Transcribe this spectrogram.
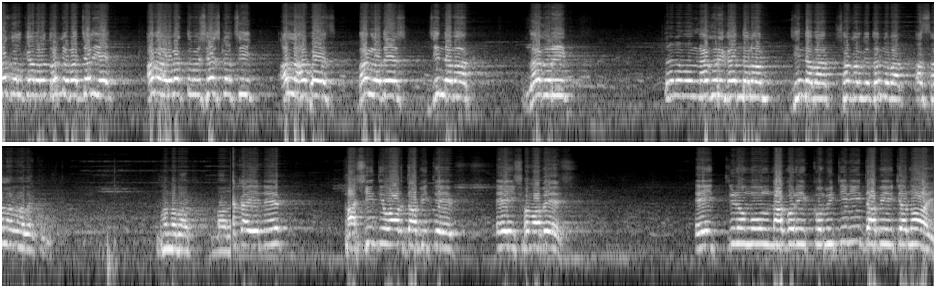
সকলকে আমরা ধন্যবাদ জানিয়ে আমার বক্তব্য শেষ করছি। আল্লাহ হাফেজ, বাংলাদেশ জিন্দাবাদ। নাগরিক, তৃণমূল নাগরিক আন্দোলন জিন্দাবাদ, সকলকে ধন্যবাদ, আসসালামু আলাইকুম। ধন্যবাদ ঢাকায় এনে ফাঁসি দেওয়ার দাবিতে এই সমাবেশ। এই তৃণমূল নাগরিক কমিটিরই দাবি এটা নয়,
